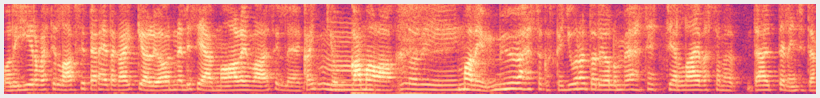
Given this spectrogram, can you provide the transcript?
oli hirveästi lapsiperheitä, kaikki oli onnellisia ja mä olin vaan silleen, kaikki on mm, kamalaa. No niin. Mä olin myöhässä, koska junat oli ollut myöhässä ja siellä laivassa mä täyttelin sitä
